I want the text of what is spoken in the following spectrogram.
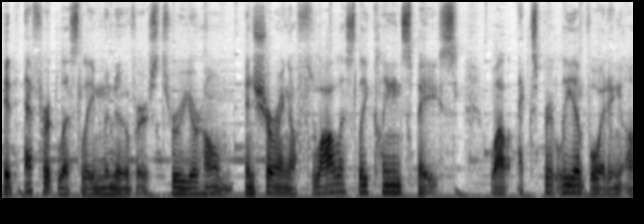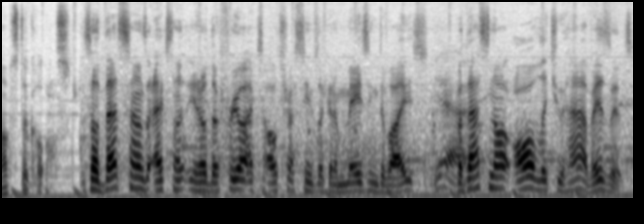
it effortlessly maneuvers through your home, ensuring a flawlessly clean space while expertly avoiding obstacles. So that sounds excellent. You know, the Freo X Ultra seems like an amazing device. Yeah. But that's not all that you have, is it?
